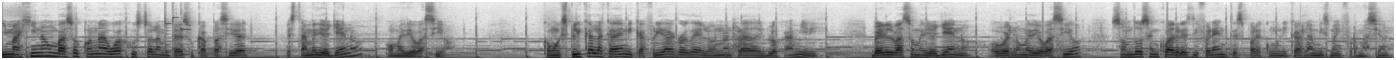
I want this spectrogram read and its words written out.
Imagina un vaso con agua justo a la mitad de su capacidad. ¿Está medio lleno o medio vacío? Como explica la académica Frida Rodelo en una entrada del blog Amidi, ver el vaso medio lleno o verlo medio vacío son dos encuadres diferentes para comunicar la misma información.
